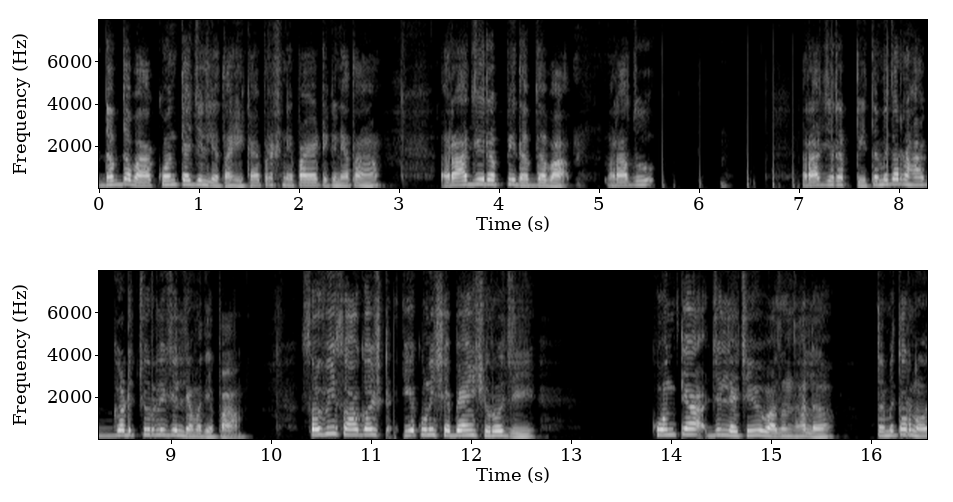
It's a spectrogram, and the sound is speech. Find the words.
धबधबा कोणत्या जिल्ह्यात आहे? काय प्रश्न आहे? पहा या ठिकाणी आता. राजीरप्पी धबधबा. राजू राजीरप्पी तर मित्रांनो हा गडचिरोली जिल्ह्यामध्ये पहा. सव्वीस ऑगस्ट एकोणीसशे ब्याऐंशी रोजी कोणत्या जिल्ह्याचे विभाजन झालं? तर मित्रांनो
